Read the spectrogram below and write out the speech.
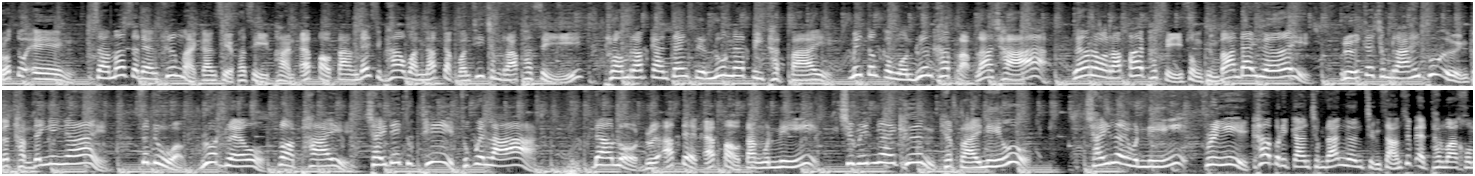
รถตัวเอง สามารถแสดงเครื่องหมายการเสียภาษีผ่านแอปเป่าตังได้ 15 วันนับจากวันที่ชำระภาษี พร้อมรับการแจ้งเตือนล่วงหน้าปีถัดไป ไม่ต้องกังวลเรื่องค่าปรับล่าช้า และรอรับป้ายภาษีส่งถึงบ้านได้เลย หรือจะชำระให้ผู้อื่นก็ทำได้ง่าย ๆ สะดวก รวดเร็ว ปลอดภัย ใช้ได้ทุกที่ทุกเวลา ดาวน์โหลดหรืออัปเดตแอปเป่าตังวันนี้ ชีวิตง่ายขึ้นแค่ปลายนิ้ว ใช้เลยวันนี้ ฟรี ค่าบริการชำระเงินถึง 31 ธันวาคม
